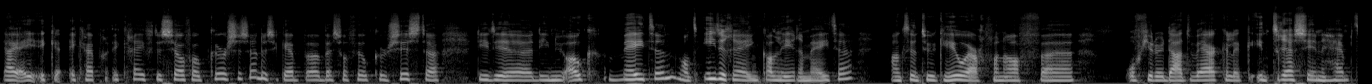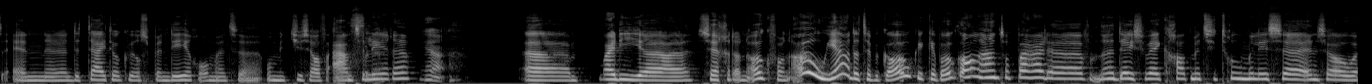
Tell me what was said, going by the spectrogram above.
ja, ik, ik, heb, ik geef dus zelf ook cursussen. Dus ik heb eh, best wel veel cursisten die, de, die nu ook meten. Want iedereen kan leren meten. Hangt er natuurlijk heel erg vanaf eh of je er daadwerkelijk interesse in hebt... en eh, de tijd ook wil spenderen om het, om het jezelf aan te leren. Ja. Uh, maar die uh, zeggen dan ook van, oh ja, dat heb ik ook. Ik heb ook al een aantal paarden uh, deze week gehad met citroenmelissen en zo.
